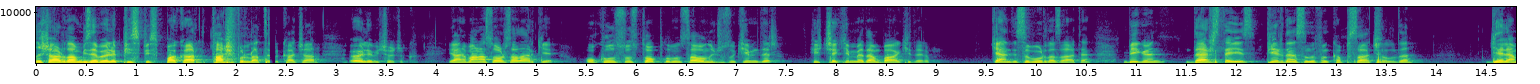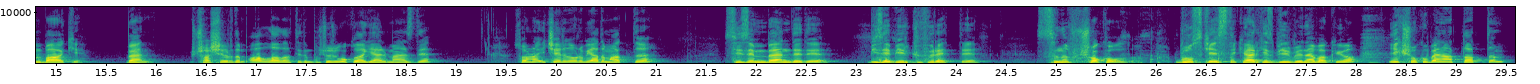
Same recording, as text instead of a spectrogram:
Dışarıdan bize böyle pis pis bakar, taş fırlatır, kaçar. Öyle bir çocuk. Yani bana sorsalar ki okulsuz toplumun savunucusu kimdir? Hiç çekinmeden Baki derim. Kendisi burada zaten. Bir gün dersteyiz. Birden sınıfın kapısı açıldı. Gelen Baki. Ben şaşırdım. Allah Allah dedim. Bu çocuk okula gelmezdi. Sonra içeri doğru bir adım attı. Sizin ben dedi. Bize bir küfür etti. Sınıf şok oldu. Buz kestik. Herkes birbirine bakıyor. İlk şoku ben atlattım.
